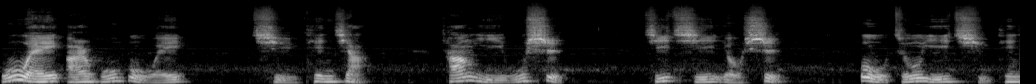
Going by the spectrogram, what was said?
无为而无不为，取天下常以无事，及其有事。不足以取天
